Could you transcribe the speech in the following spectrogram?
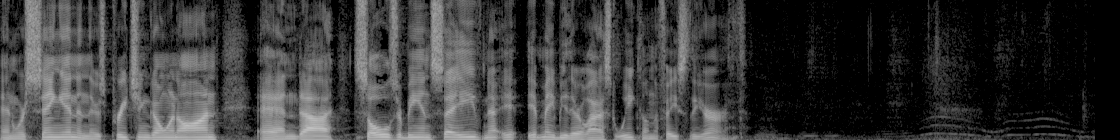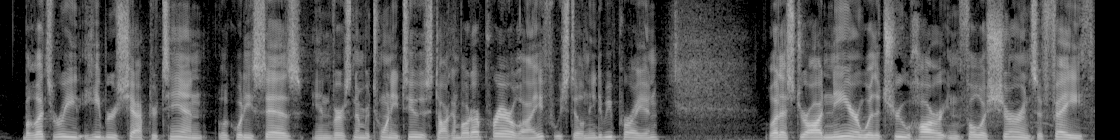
and we're singing and there's preaching going on and uh, souls are being saved. Now, it, it may be their last week on the face of the earth. But let's read Hebrews chapter 10. Look what he says in verse number 22. He's talking about our prayer life. We still need to be praying. Let us draw near with a true heart in full assurance of faith,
